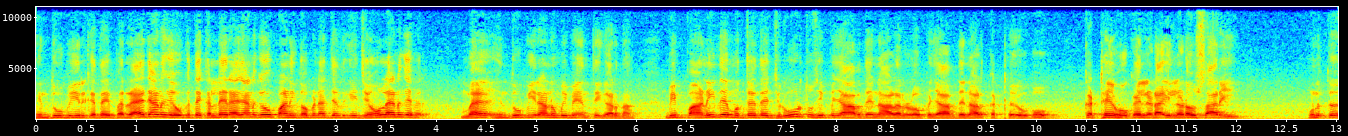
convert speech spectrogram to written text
ਹਿੰਦੂ ਵੀਰ ਕਿਤੇ ਫਿਰ ਰਹਿ ਜਾਣਗੇ, ਉਹ ਕਿਤੇ ਇਕੱਲੇ ਰਹਿ ਜਾਣਗੇ, ਉਹ ਪਾਣੀ ਤੋਂ ਬਿਨਾਂ ਜ਼ਿੰਦਗੀ ਜਿਉਂ ਲੈਣਗੇ ਫਿਰ? ਮੈਂ ਹਿੰਦੂ ਵੀਰਾਂ ਨੂੰ ਵੀ ਬੇਨਤੀ ਕਰਦਾ ਵੀ ਪਾਣੀ ਦੇ ਮੁੱਦੇ ਤੇ ਜ਼ਰੂਰ ਤੁਸੀਂ ਪੰਜਾਬ ਦੇ ਨਾਲ ਰਲੋ, ਪੰਜਾਬ ਦੇ ਨਾਲ ਇਕੱਠੇ ਹੋਵੋ, ਇਕੱਠੇ ਹੋ ਕੇ ਲੜਾਈ ਲੜੋ ਸਾਰੀ। ਹੁਣ ਤਾਂ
